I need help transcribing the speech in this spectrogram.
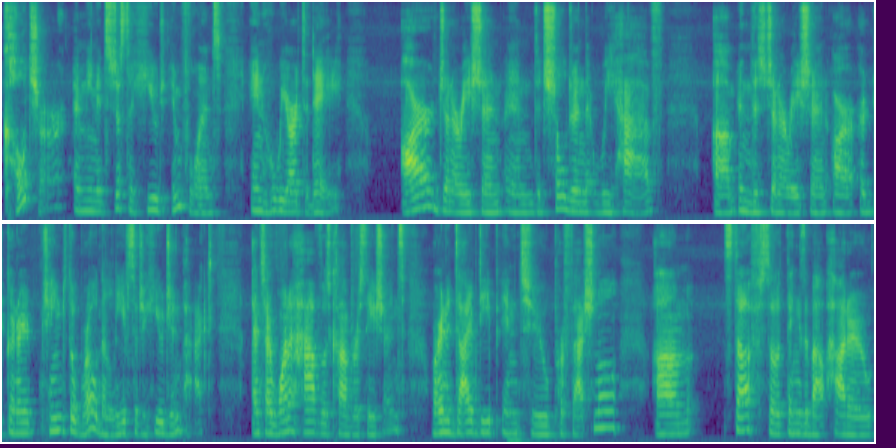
culture. I mean it's just a huge influence in who we are today. Our generation and the children that we have um, in this generation are, are going to change the world and leave such a huge impact and so I want to have those conversations. We're going to dive deep into professional um, stuff. So things about how to,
